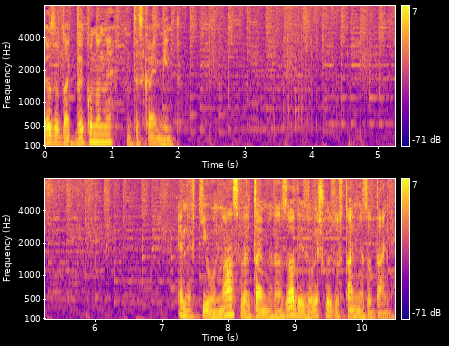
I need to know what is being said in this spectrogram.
Все. Завдання виконане, натискаємо Mint. NFT у нас, вертаємо назад і залишилось останнє завдання.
